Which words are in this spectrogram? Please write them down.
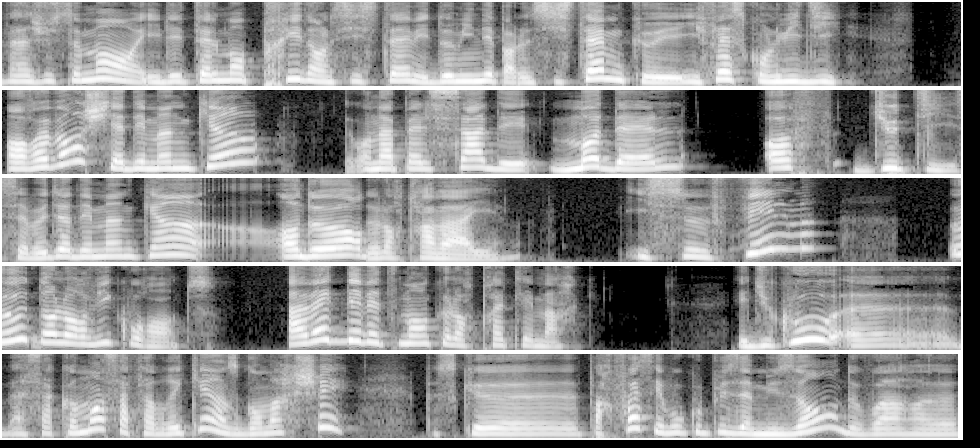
ben justement, il est tellement pris dans le système et dominé par le système qu'il fait ce qu'on lui dit. En revanche, il y a des mannequins, on appelle ça des modèles off duty. Ça veut dire des mannequins en dehors de leur travail. Ils se filment, eux, dans leur vie courante, avec des vêtements que leur prêtent les marques. Et du coup, euh, bah, ça commence à fabriquer un second marché. Parce que parfois, c'est beaucoup plus amusant de voir, euh,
